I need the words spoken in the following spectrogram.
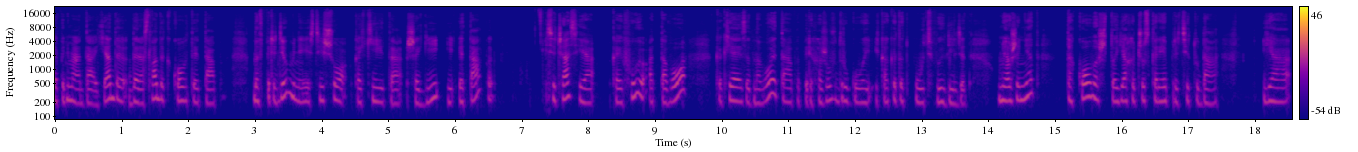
Я понимаю, да, я доросла до какого-то этапа, но впереди у меня есть еще какие-то шаги и этапы. Сейчас я кайфую от того, как я из одного этапа перехожу в другой, и как этот путь выглядит. У меня уже нет такого, что я хочу скорее прийти туда. Я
